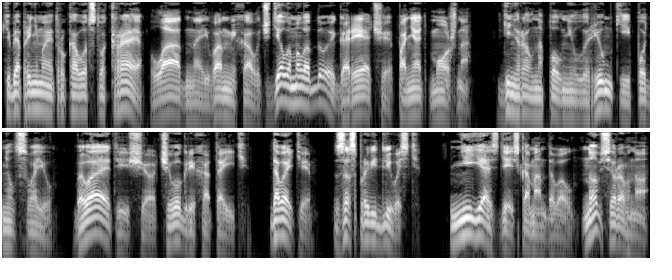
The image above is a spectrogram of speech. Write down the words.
Тебя принимает руководство края? Ладно, Иван Михайлович, дело молодое, горячее, понять можно». Генерал наполнил рюмки и поднял свою. «Бывает еще, чего греха таить. Давайте, за справедливость». Не я здесь командовал, но все равно.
